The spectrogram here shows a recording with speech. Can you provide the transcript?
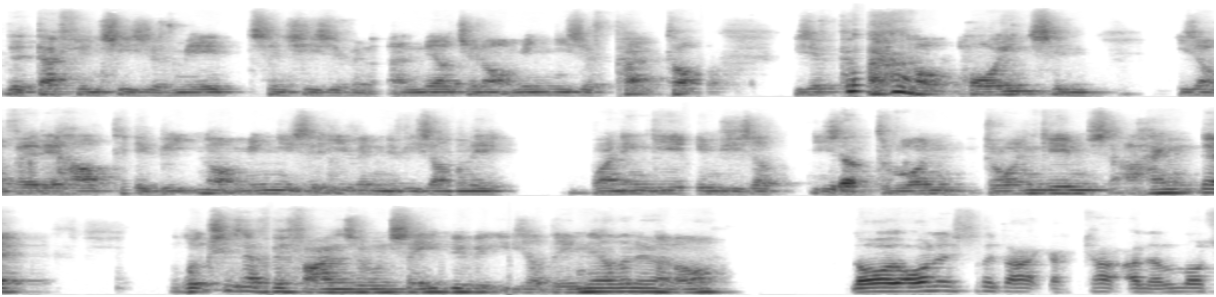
the differences you've made since you've been in there. Do you know what I mean? You've picked up, you've picked up points, and he's a very hard to beat. You know what I mean? He's even if he's only winning games, he's a he's yep. a drawing drawing games. I think that looks as if the fans are on side with what he's doing there now. I know. No, honestly, Dak, I can't, and I'm not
